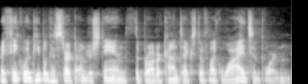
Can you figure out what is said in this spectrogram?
i think when people can start to understand the broader context of like why it's important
